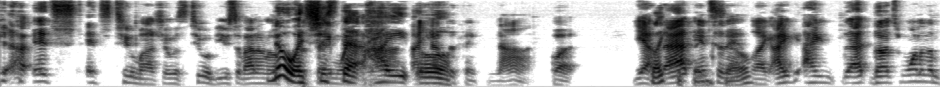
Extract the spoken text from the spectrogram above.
Yeah, it's it's too much. It was too abusive. I don't know. No, it's just that height, I have to think not, but yeah, Like that incident, so. like I, I that that's one of the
